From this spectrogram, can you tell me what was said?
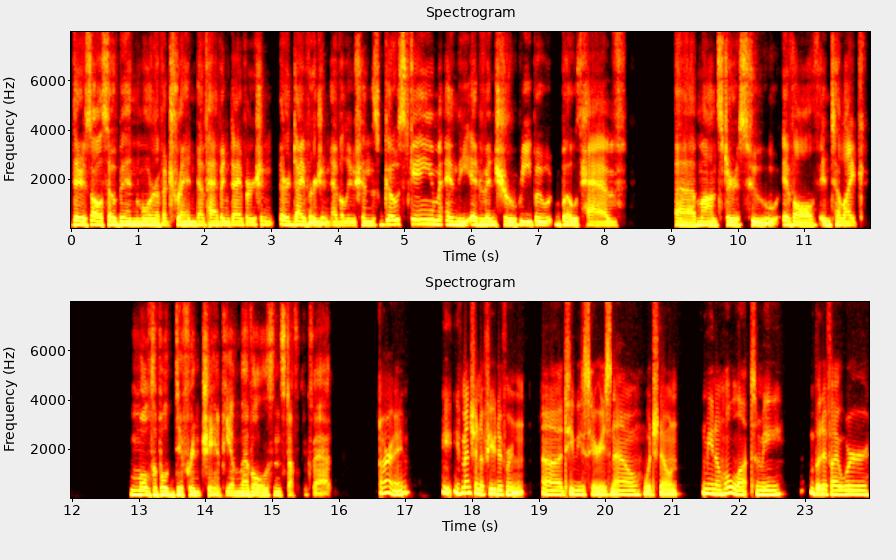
there's also been more of a trend of having diversion or divergent evolutions. Ghost Game and the Adventure reboot both have uh, monsters who evolve into like multiple different champion levels and stuff like that. All right. You've mentioned a few different uh, TV series now, which don't mean a whole lot to me. But if I were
